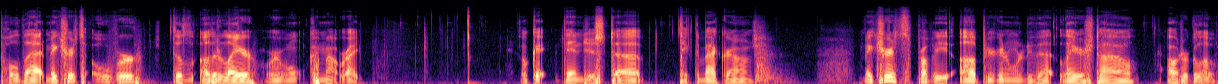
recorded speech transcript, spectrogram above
Pull that. Make sure it's over the other layer or it won't come out right. Okay, then just uh, take the background. Make sure it's probably up. You're going to want to do that. Layer style, outer glow.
